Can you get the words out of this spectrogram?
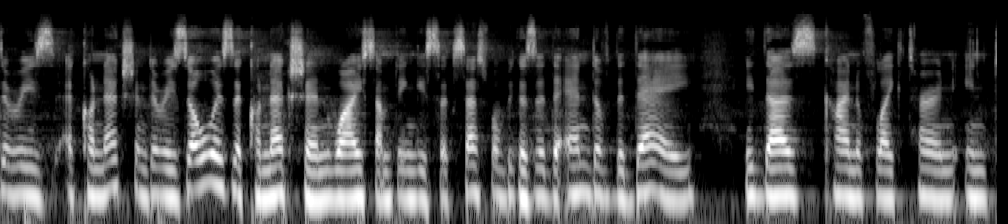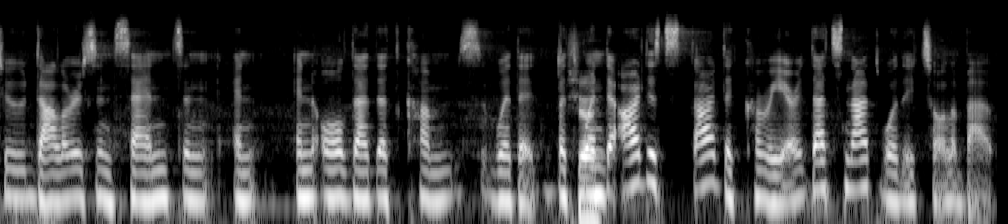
there is a connection there is always a connection why something is successful because at the end of the day it does kind of like turn into dollars and cents and and and all that that comes with it. But Sure. when the artists start a career that's not what it's all about.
